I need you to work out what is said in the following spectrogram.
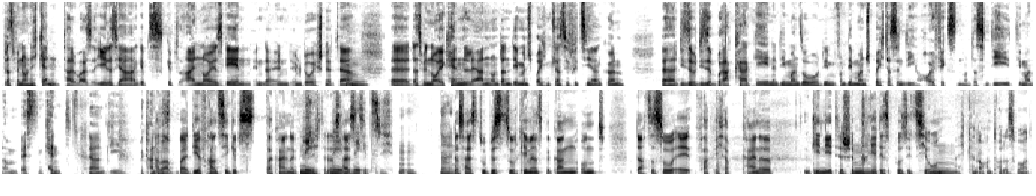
das wir noch nicht kennen teilweise. Jedes Jahr gibt's gibt's ein neues Gen in der, in, im Durchschnitt, ja, mhm. äh, dass wir neu kennenlernen und dann dementsprechend klassifizieren können. Äh, diese diese BRCA-Gene, die man so, die, von denen man spricht, das sind die häufigsten und das sind die, die man am besten kennt, ja, die bekanntesten. Aber bei dir, Franzi, gibt's da keine Geschichte. Nee, das nee, heißt, nee, gibt's nicht. Mm -mm. Nein. Das heißt, du bist zu Clemens gegangen und dachtest so, ey, fuck, ich habe keine genetische mhm. Prädisposition. Mhm. Ich kenne auch ein tolles Wort.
